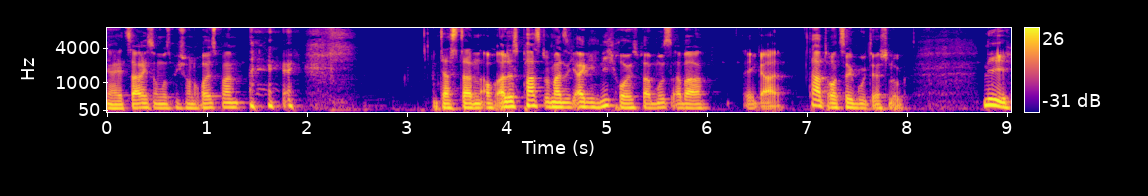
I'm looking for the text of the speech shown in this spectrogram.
ja jetzt sage ich so, muss mich schon räuspern, dass dann auch alles passt und man sich eigentlich nicht räuspern muss, aber egal. Tat trotzdem gut der Schluck. Nee,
